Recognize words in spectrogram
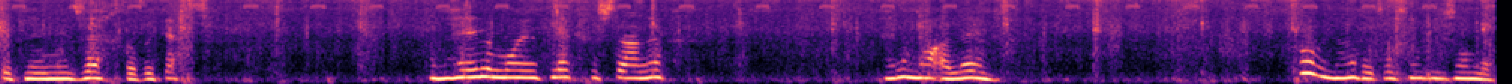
Ik neem niet weg dat ik echt een hele mooie plek gestaan heb. Helemaal alleen. Oh, nou, dat was wel bijzonder.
